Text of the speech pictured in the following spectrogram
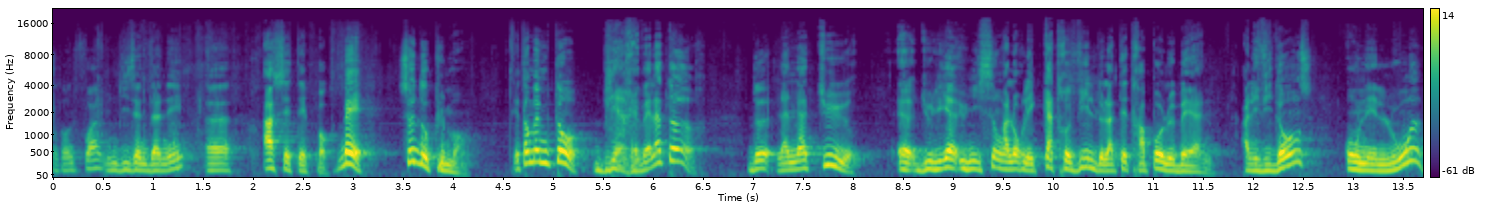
encore une fois, une dizaine d'années à cette époque. Mais ce document est en même temps bien révélateur de la nature du lien unissant alors les quatre villes de la tétrapole eubéenne. À l'évidence, on est loin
